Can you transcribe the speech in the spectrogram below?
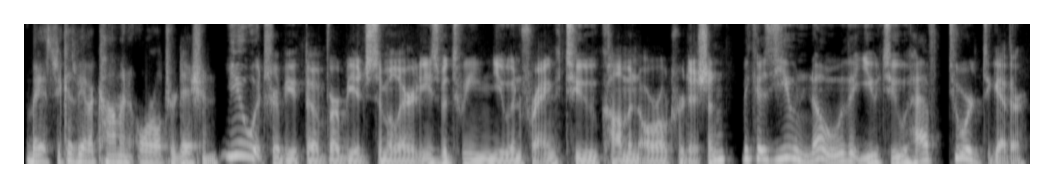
But it's because we have a common oral tradition. You attribute the verbiage similarities between you and Frank to common oral tradition because you know that you two have toured together.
